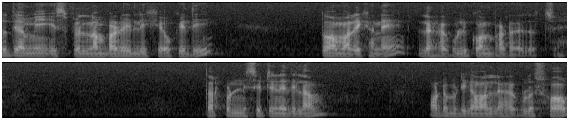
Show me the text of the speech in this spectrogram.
যদি আমি স্পেল নাম্বারে লিখে ওকে দিই, তো আমার এখানে লেখাগুলি কনভার্ট হয়ে যাচ্ছে। তারপর নিচে টেনে দিলাম অটোমেটিক আমার লেখাগুলো সব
